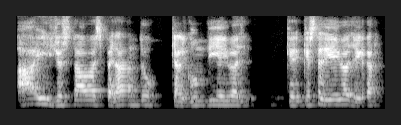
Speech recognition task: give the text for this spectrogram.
ay, yo estaba esperando que algún día iba, que, que este día iba a llegar.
